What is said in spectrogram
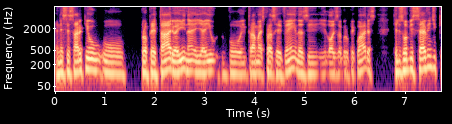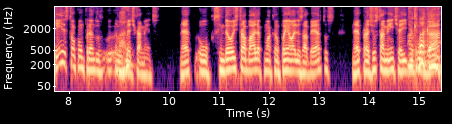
é necessário que o, o proprietário aí, né, e aí eu vou entrar mais para as revendas e, e, lojas agropecuárias, que eles observem de quem eles estão comprando os claro. medicamentos. Né? O Sindão hoje trabalha com uma campanha Olhos Abertos, né, para justamente aí ah, divulgar,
